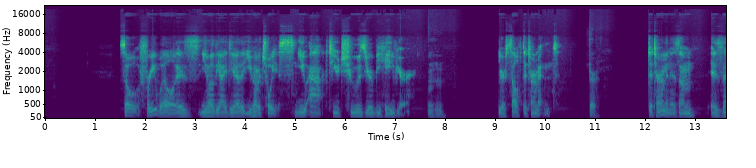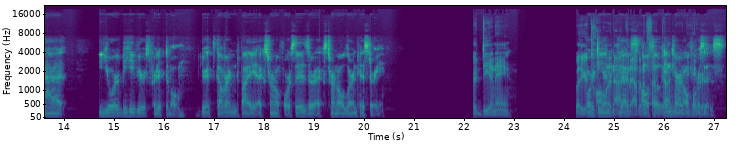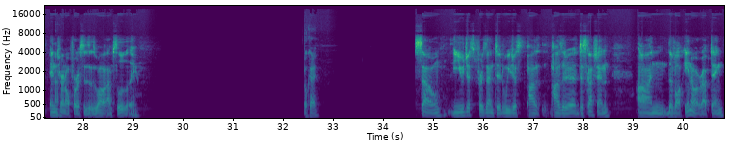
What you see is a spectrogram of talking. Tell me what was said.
So, free will is, you know, the idea that you have a choice. You act, you choose your behavior. hmm You're self determined. Sure. Determinism is that your behavior is predictable. It's governed by external forces or external learned history. Or DNA, whether you're or tall DNA. or not, could That's have an also effect on your internal behavior. forces. Internal forces as well, absolutely. Okay. So you just presented, we just pos- posited a discussion on the volcano erupting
